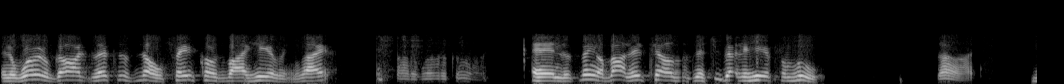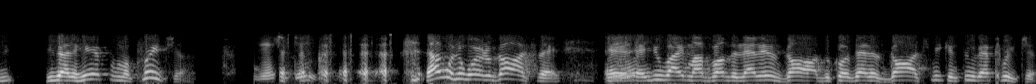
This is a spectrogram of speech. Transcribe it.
and the word of God lets us know faith comes by hearing, right? By the word of God. And the thing about it, it tells us that you got to hear from who? God. You, you got to hear from a preacher. Yes, you do. That's what the word of God say. And, and you right, my brother, that is God because that is God speaking through that preacher.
